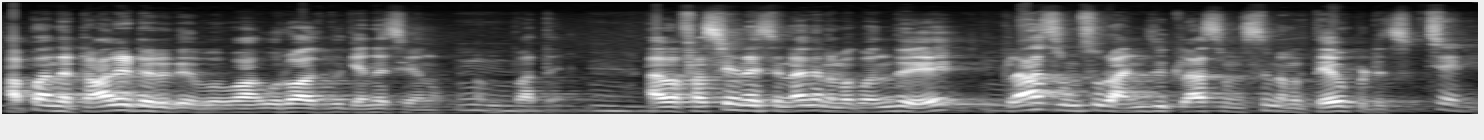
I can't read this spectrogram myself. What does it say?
அப்போ அந்த டாய்லெட் இருக்கு உருவாக்குறதுக்கு என்ன செய்யணும்? அப்படின்னு பார்த்தேன். அப்போ ஃபர்ஸ்ட் என்ன செய்யணாக்க நமக்கு வந்து கிளாஸ் ரூம்ஸ் ஒரு அஞ்சு கிளாஸ் ரூம்ஸ் நமக்கு தேவைப்பட்டுச்சு. சரி.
